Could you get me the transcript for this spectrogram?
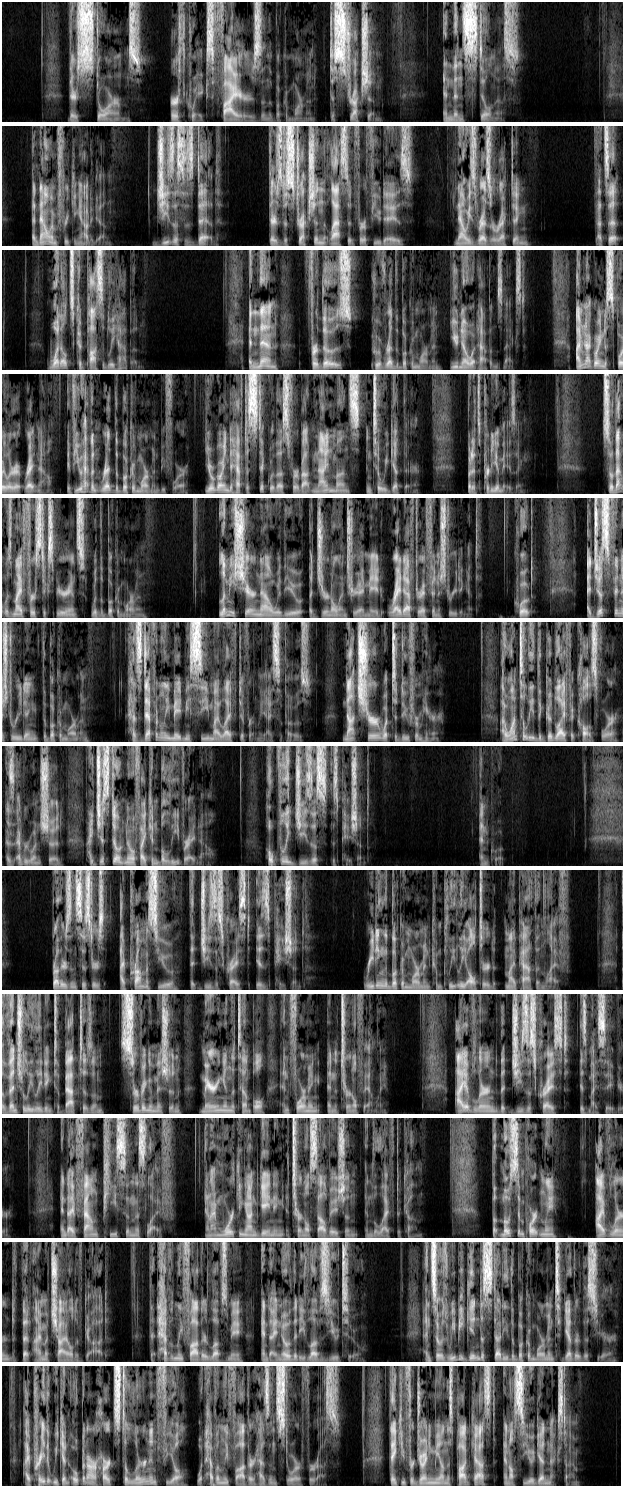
There's storms, earthquakes, fires in the Book of Mormon, destruction, and then stillness. And now I'm freaking out again. Jesus is dead. There's destruction that lasted for a few days. Now he's resurrecting. That's it. What else could possibly happen? And then, for those who have read the Book of Mormon, you know what happens next. I'm not going to spoiler it right now. If you haven't read the Book of Mormon before, you're going to have to stick with us for about nine months until we get there. But it's pretty amazing. So that was my first experience with the Book of Mormon. Let me share now with you a journal entry I made right after I finished reading it. Quote, I just finished reading the Book of Mormon. Has definitely made me see my life differently, I suppose. Not sure what to do from here. I want to lead the good life it calls for, as everyone should. I just don't know if I can believe right now. Hopefully, Jesus is patient. End quote. Brothers and sisters, I promise you that Jesus Christ is patient reading the Book of Mormon completely altered my path in life, eventually leading to baptism, serving a mission, marrying in the temple, and forming an eternal family. I have learned that Jesus Christ is my Savior, and I've found peace in this life, and I'm working on gaining eternal salvation in the life to come. But most importantly, I've learned that I'm a child of God, that Heavenly Father loves me, and I know that He loves you too. And so, as we begin to study the Book of Mormon together this year, I pray that we can open our hearts to learn and feel what Heavenly Father has in store for us. Thank you for joining me on this podcast, and I'll see you again next time.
